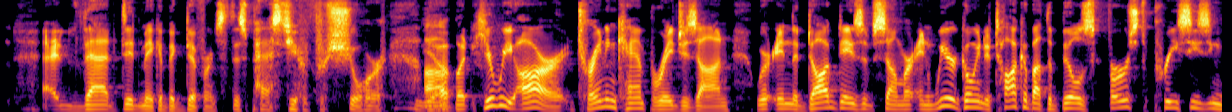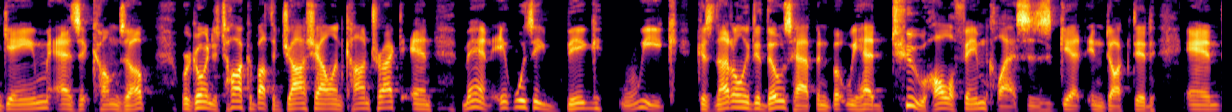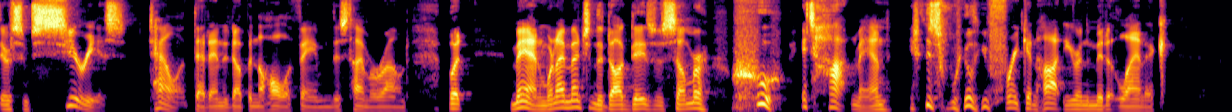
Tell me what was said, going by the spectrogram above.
That did make a big difference this past year for sure. Uh, but here we are. Training camp rages on. We're in the dog days of summer, and we are going to talk about the Bills' first preseason game as it comes up. We're going to talk about the Josh Allen contract. And man, it was a big week because not only did those happen, but we had two Hall of Fame classes get inducted, and there's some serious talent that ended up in the Hall of Fame this time around. But man, when I mentioned the dog days of summer, whew, it's hot, man. It is really freaking hot here in the mid Atlantic.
